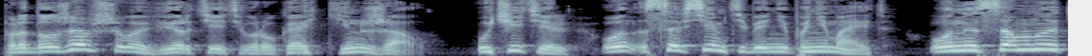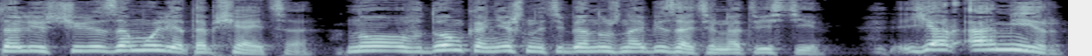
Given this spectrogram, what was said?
продолжавшего вертеть в руках кинжал. «Учитель, он совсем тебя не понимает. Он и со мной-то лишь через амулет общается. Но в дом, конечно, тебя нужно обязательно отвезти. Яр Амир!»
